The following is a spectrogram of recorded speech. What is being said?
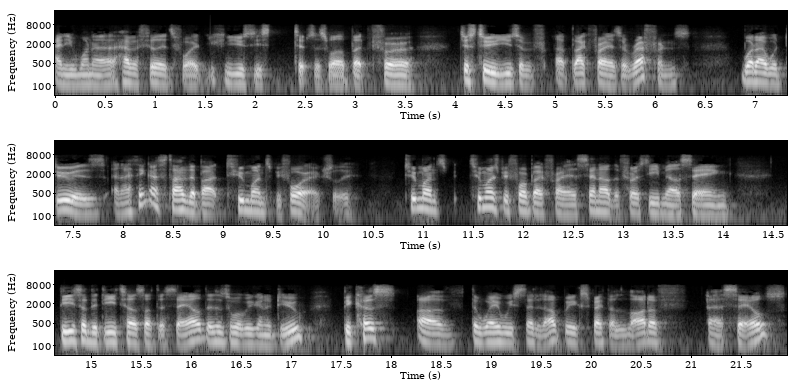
and you want to have affiliates for it, you can use these tips as well. But for just to use a, a Black Friday as a reference, what I would do is, and I think I started about two months before actually, two months two months before Black Friday, I sent out the first email saying, these are the details of the sale. This is what we're going to do because of the way we set it up. We expect a lot of uh, sales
